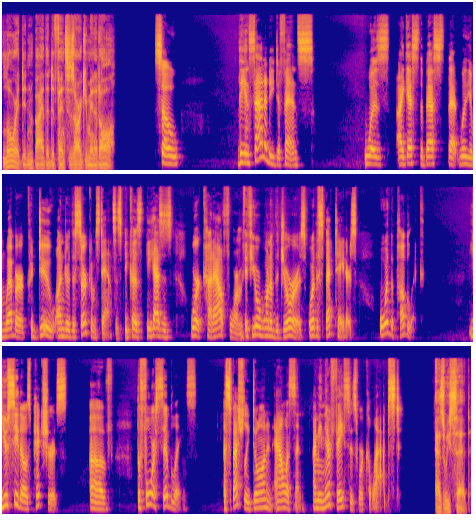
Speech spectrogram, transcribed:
Laura didn't buy the defense's argument at all. So the insanity defense was, I guess, the best that William Weber could do under the circumstances because he has his work cut out for him. If you're one of the jurors or the spectators or the public, you see those pictures of the four siblings, especially Dawn and Allison. I mean, their faces were collapsed. As we said,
